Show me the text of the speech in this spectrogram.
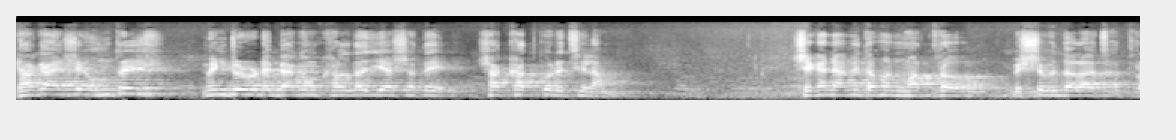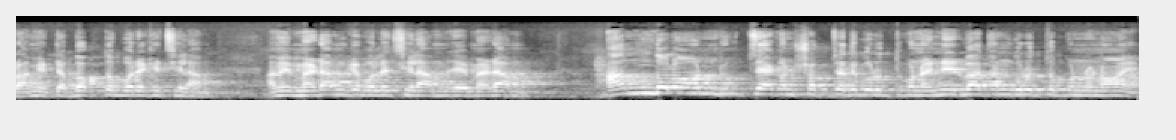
ঢাকা এসে উনত্রিশ মিন্টু রোডে বেগম খালেদা জিয়ার সাথে সাক্ষাৎ করেছিলাম। সেখানে আমি তখন মাত্র বিশ্ববিদ্যালয়ের ছাত্র। আমি একটা বক্তব্য রেখেছিলাম। আমি ম্যাডামকে বলেছিলাম যে, ম্যাডাম, আন্দোলন হচ্ছে এখন সবচেয়ে গুরুত্বপূর্ণ, নির্বাচন গুরুত্বপূর্ণ নয়।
